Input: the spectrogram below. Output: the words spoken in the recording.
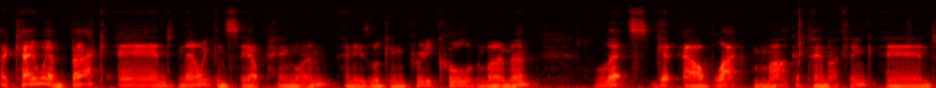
Okay, we're back and now we can see our penguin and he's looking pretty cool at the moment. Let's get our black marker pen, I think, and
